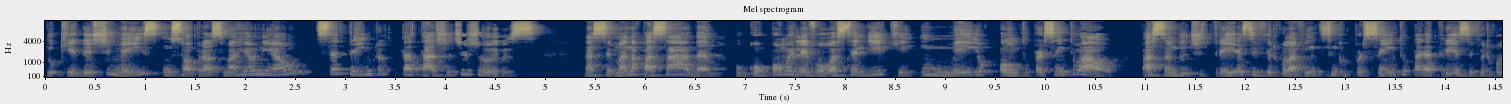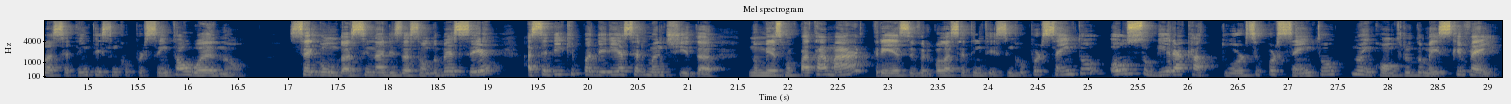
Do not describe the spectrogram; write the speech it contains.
do que deste mês, em sua próxima reunião setembro da taxa de juros. Na semana passada, o Copom elevou a Selic em meio ponto percentual, passando de 13,25% para 13,75% ao ano. Segundo a sinalização do BC, a Selic poderia ser mantida no mesmo patamar, 13,75%, ou subir a 14% no encontro do mês que vem.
